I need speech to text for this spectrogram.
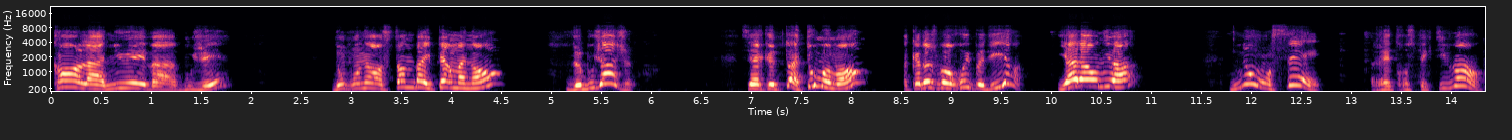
quand la nuée va bouger, donc, on est en stand-by permanent de bougeage. C'est-à-dire qu'à tout moment, Akadosh Baruch il peut dire là, on y va. Nous, on sait rétrospectivement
